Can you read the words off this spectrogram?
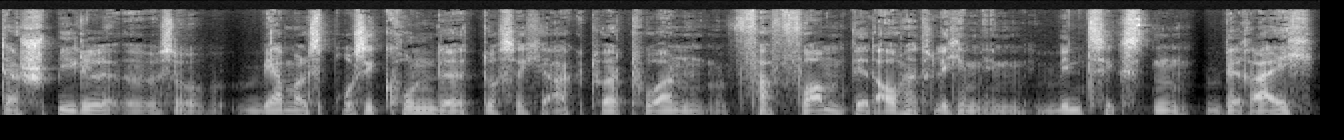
der Spiegel äh, so mehrmals pro Sekunde durch solche Aktuatoren verformt wird, auch natürlich im, im winzigsten Bereich,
